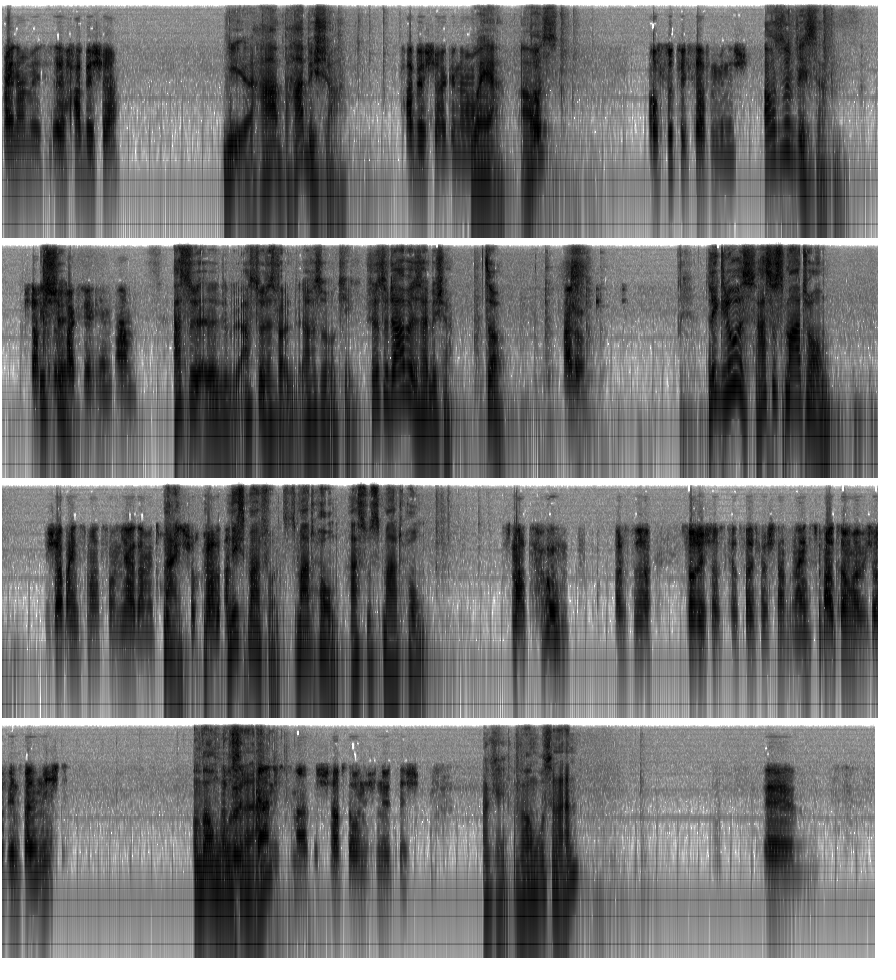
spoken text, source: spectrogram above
Mein Name ist äh, Habischer. Wie, äh, Hab, Habischer. Habischer, genau. Woher? Aus? Aus Ludwigshafen bin ich. Aus Ludwigshafen. Ich dachte, Wie schön. du fragst wegen dem Namen. Hast du, äh, ach so, das war, ach so, okay. Schön, dass du da bist, Habischer. So, Hallo. Leg los. Hast du Smart Home? Ich habe ein Smartphone, ja, damit rufe Nein, ich auch gerade an. nicht Smartphone. Smart Home. Hast du Smart Home? Smart Home. Ach so. Sorry, ich habe es gerade falsch verstanden. Ein Smart Home habe ich auf jeden Fall nicht. Und warum rufst du Also dann gar an? nicht smart, ich habe es auch nicht nötig. Okay, und warum rufst du dann an? Äh,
